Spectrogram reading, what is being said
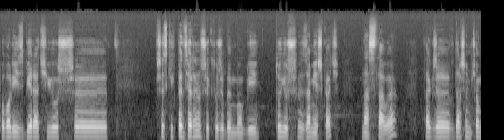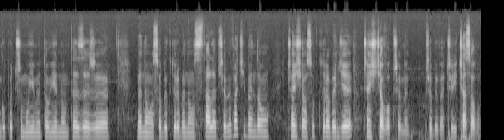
powoli zbierać już e, wszystkich pensjonariuszy, którzy by mogli tu już zamieszkać na stałe. Także w dalszym ciągu podtrzymujemy tą jedną tezę, że będą osoby, które będą stale przebywać i będą część osób, która będzie częściowo przebywać, czyli czasowo.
